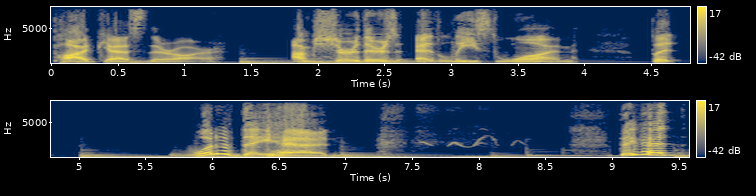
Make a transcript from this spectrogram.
podcasts there are. I'm sure there's at least one. What have they had? They've had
